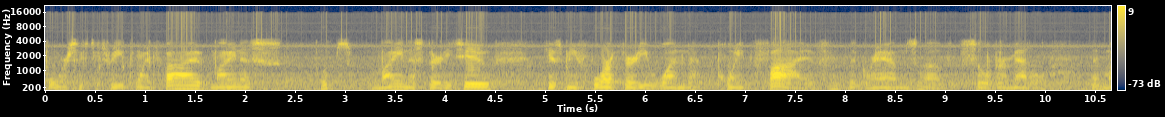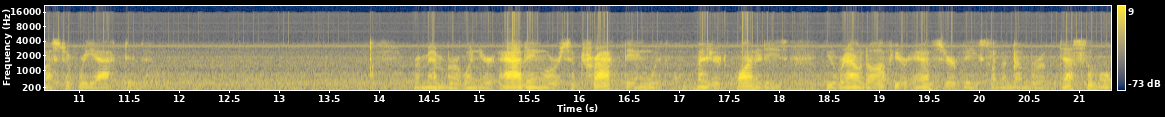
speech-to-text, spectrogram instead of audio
463.5 minus, whoops, minus 32 gives me 431.5 the grams of silver metal that must have reacted. Remember, when you're adding or subtracting with measured quantities, you round off your answer based on the number of decimal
